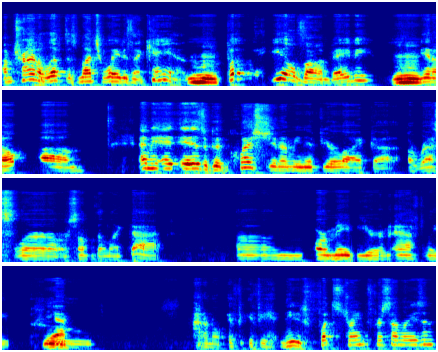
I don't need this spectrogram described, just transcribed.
I'm trying to lift as much weight as I can. Mhm. Put the heels on, baby. Mhm. You know, um, I mean, it, it is a good question. I mean, if you're like a, a wrestler or something like that, um, or maybe you're an athlete who, Yeah. I don't know, if, if you needed foot strength for some reason,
